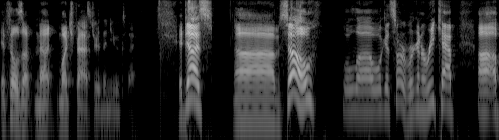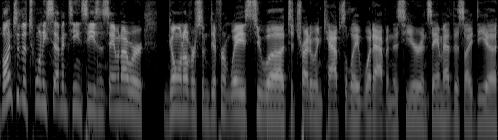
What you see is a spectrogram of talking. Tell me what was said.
It fills up much faster than you expect. It does. Um, so we'll uh, we'll get started. We're going to recap uh, a bunch of the 2017 season. Sam and I were going over some different ways to uh, to try to encapsulate what happened this year, and Sam had this idea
